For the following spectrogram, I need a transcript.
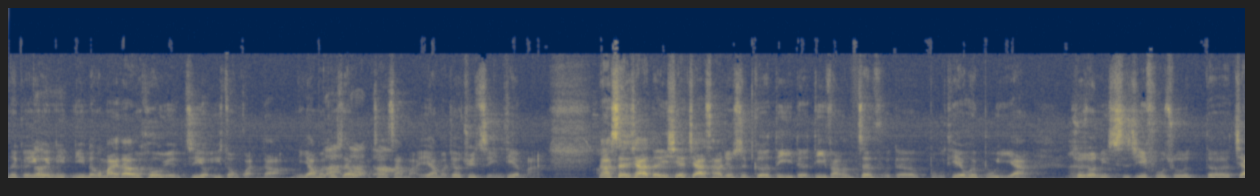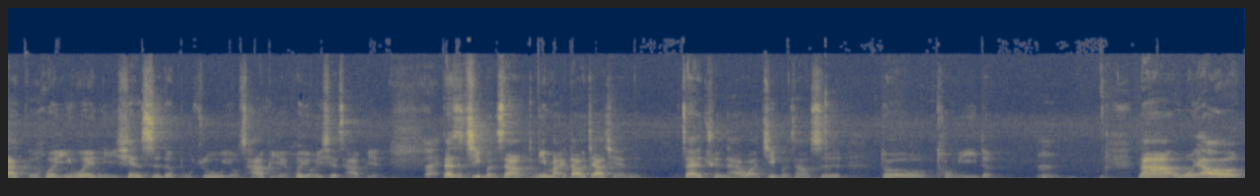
那个因为你你能够买到的货源只有一种管道，你要么就是在网站上买，要么就去直营店买。那剩下的一些价差就是各地的地方政府的补贴会不一样。所以说，你实际付出的价格会因为你县市的补助有差别，会有一些差别。对。但是基本上，你买到的价钱，在全台湾基本上是都统一的。嗯。那我要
